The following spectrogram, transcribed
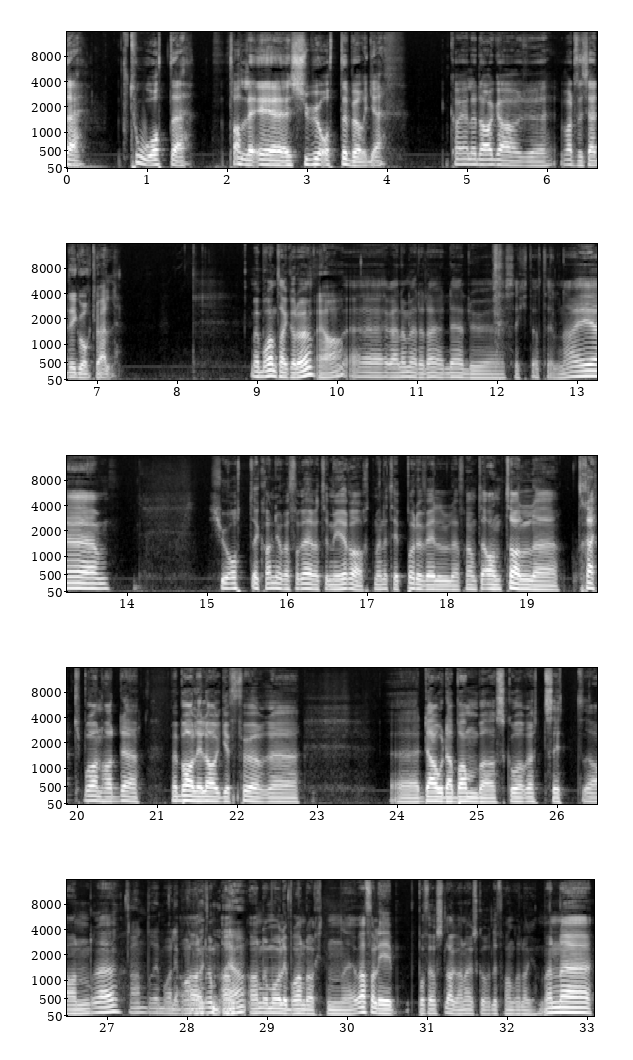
28. 28. Tallet er 28, Børge. Hva gjelder dager Hva var det som skjedde i går kveld? Med Brann, tenker du? Ja. Eh, Jeg regner med det er det du eh, sikter til. Nei eh, 28 kan jo referere til mye rart, men jeg tipper du vil frem til antall eh, trekk Brann hadde med ball i laget før eh, eh, Dauda Bamba skåret sitt andre Andre mål i andre, an, Ja. andre mål i Branndrakten. I hvert fall i, på første laget. Han har jo skåret litt for andre laget. Men uh,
